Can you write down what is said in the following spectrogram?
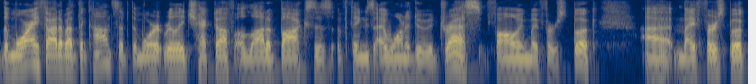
the more i thought about the concept the more it really checked off a lot of boxes of things i wanted to address following my first book. Uh, my first book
